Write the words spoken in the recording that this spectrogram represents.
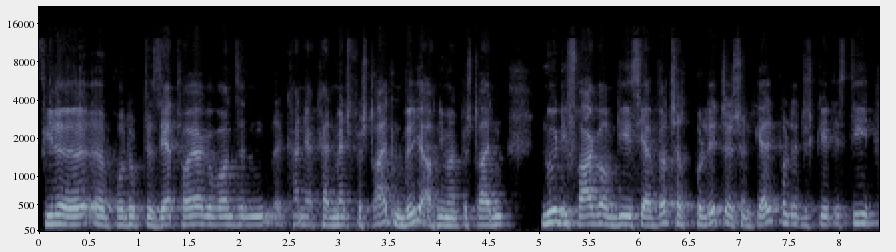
viele äh, Produkte sehr teuer geworden sind, kann ja kein Mensch bestreiten, will ja auch niemand bestreiten. Nur die Frage, um die es ja wirtschaftspolitisch und geldpolitisch geht, ist die,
